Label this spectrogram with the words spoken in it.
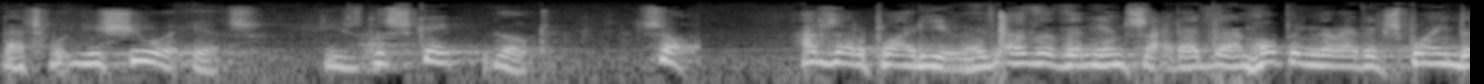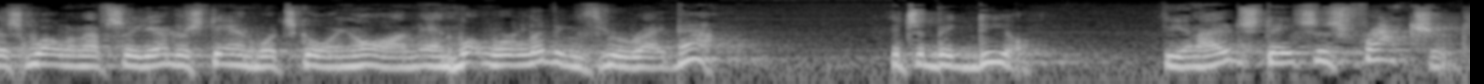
That's what Yeshua is. He's the scapegoat. So, how does that apply to you, other than insight? I'm hoping that I've explained this well enough so you understand what's going on and what we're living through right now. It's a big deal. The United States is fractured.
